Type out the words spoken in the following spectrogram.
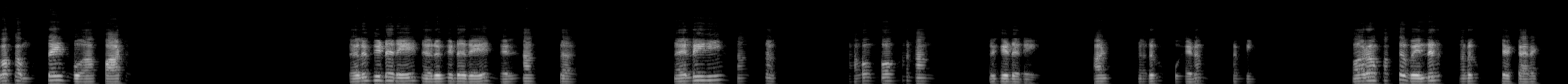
ఒక ముత్తైదు ఆ పాట నలుగిడరే నలుగిడరే నెల్నాక్షులారా నలిని నాకు నవమోహనాంగు నలుగిడరే. అంటూ నలుగుపోయడం పోయడం మరోపక్క మరో పక్క వెన్నెలకు నలుగు కార్యక్రమం.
